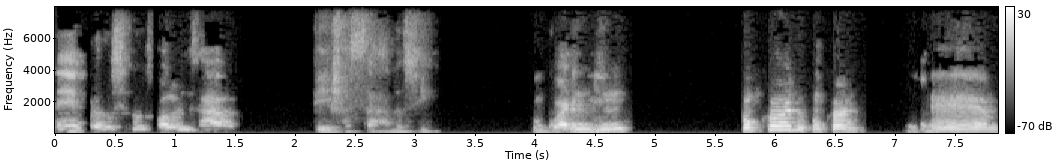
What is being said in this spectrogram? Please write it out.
né, para você não desvalorizar o peixe assado, assim. Concorda uhum. comigo? Concordo, concordo. É,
